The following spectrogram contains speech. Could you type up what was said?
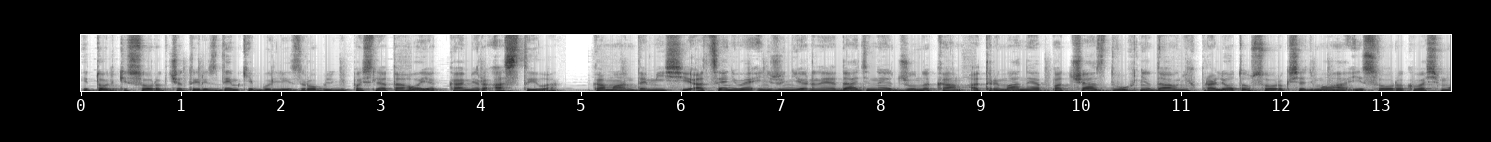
І толькі 44 здымкі былі зроблены пасля таго, як камера астыла. Каманда місіі ацэньвае інжынерныя дадзеныя Джунакам, атрыманыя падчас двух нядаўніх пралётаў 47 і 48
